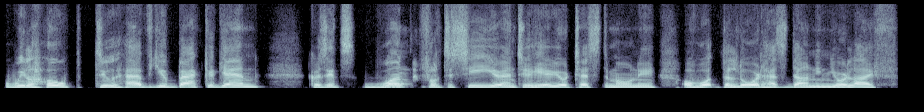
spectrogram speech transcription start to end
We'll hope to have you back again because it's wonderful to see you and to hear your testimony of what the Lord has done in your life.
